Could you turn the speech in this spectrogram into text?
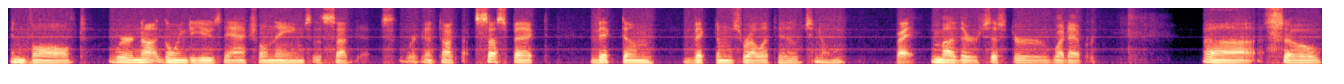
involved, we're not going to use the actual names of the subjects. We're going to talk about suspect, victim, victim's relatives, you know, Right. mother, sister, whatever. Uh, so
